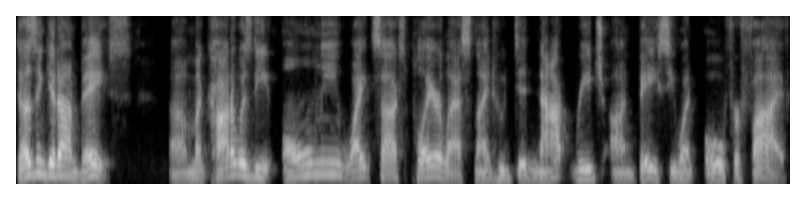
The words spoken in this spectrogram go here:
doesn't get on base. Uh, was the only White Sox player last night who did not reach on base. He went 0 for 5.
